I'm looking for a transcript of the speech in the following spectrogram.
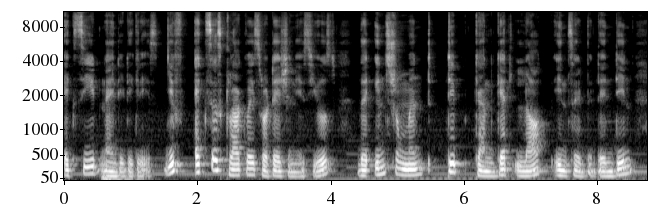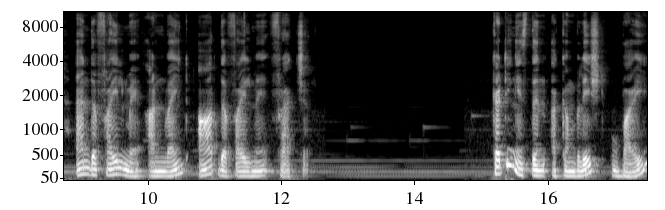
exceed 90 degrees. If excess clockwise rotation is used, the instrument tip can get locked inside the dentin and the file may unwind or the file may fracture. Cutting is then accomplished by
